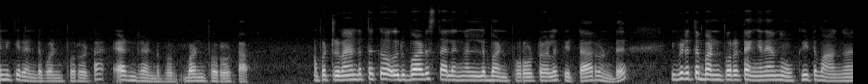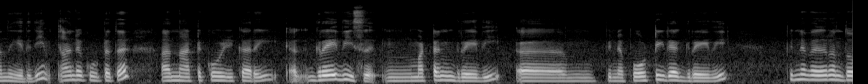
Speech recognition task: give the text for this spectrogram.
എനിക്ക് രണ്ട് ബൺ പൊറോട്ട ഏട്ടൻ രണ്ട് ബൺ പൊറോട്ട. അപ്പോൾ ട്രിവാൻഡത്തൊക്കെ ഒരുപാട് സ്ഥലങ്ങളിൽ ബൺ പൊറോട്ടകൾ കിട്ടാറുണ്ട്. ഇവിടുത്തെ ബൺ പൊറോട്ട എങ്ങനെയാണെന്ന് നോക്കിയിട്ട് വാങ്ങാമെന്ന് കരുതി. അതിന്റെ കൂട്ടത്ത് നാട്ടുകോഴിക്കറി ഗ്രേവീസ് മട്ടൺ ഗ്രേവി പിന്നെ പോട്ടീര ഗ്രേവി പിന്നെ വേറെന്തോ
